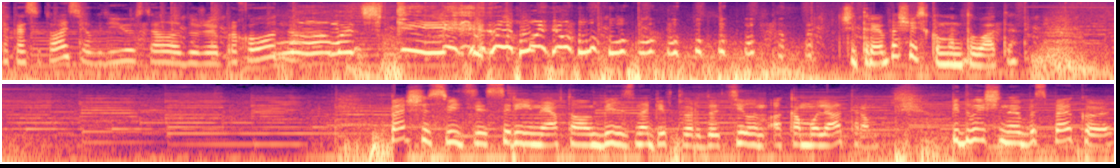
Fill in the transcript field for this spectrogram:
така ситуація, водію стало дуже прохолодно. Мамочки! Чи треба щось коментувати? Перший в світі серійний автомобіль з напівтвердоцілим акумулятором, підвищеною безпекою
